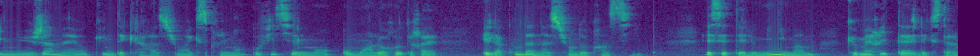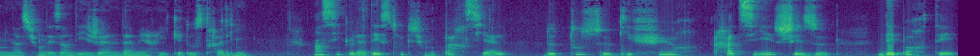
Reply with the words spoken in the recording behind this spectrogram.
il n'y eut jamais aucune déclaration exprimant officiellement au moins le regret et la condamnation de principe, et c'était le minimum que méritait l'extermination des indigènes d'Amérique et d'Australie, ainsi que la destruction partielle de tous ceux qui furent razziés chez eux, déportés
